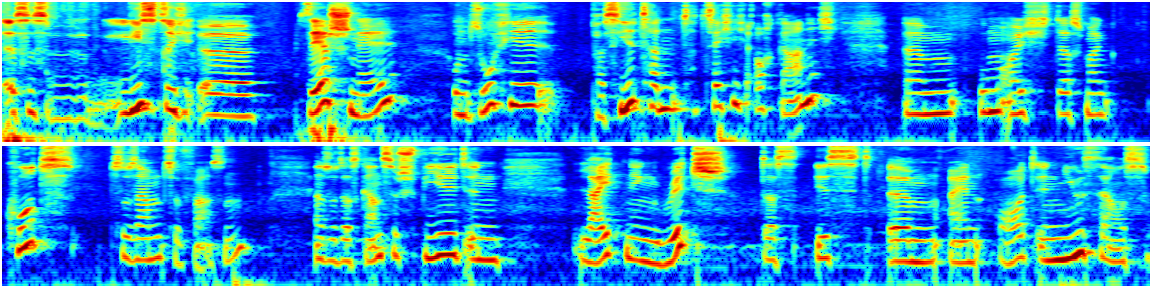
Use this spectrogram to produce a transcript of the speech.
es ist, liest sich äh, sehr schnell und so viel passiert dann tatsächlich auch gar nicht. Ähm, um euch das mal kurz zusammenzufassen. Also das Ganze spielt in Lightning Ridge. Das ist ähm, ein Ort in New South,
